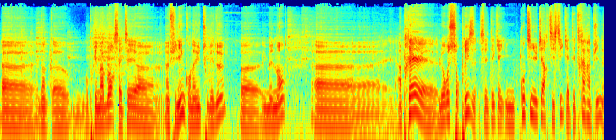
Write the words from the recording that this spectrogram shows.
Donc, au prime abord, ça a été un feeling qu'on a eu tous les deux, humainement. après, l'heureuse surprise, c'était qu'il y a une continuité artistique qui a été très rapide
